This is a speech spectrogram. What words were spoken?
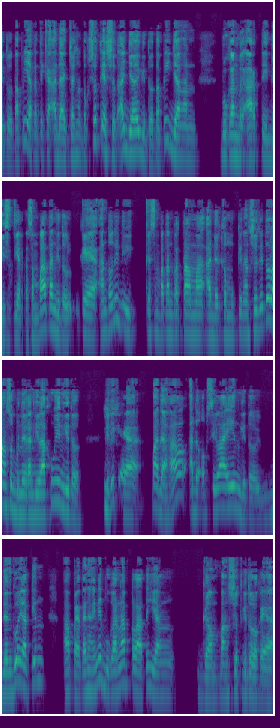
gitu. Tapi ya ketika ada chance untuk shoot ya shoot aja gitu. Tapi jangan bukan berarti di setiap kesempatan gitu. Kayak Anthony di kesempatan pertama ada kemungkinan shoot itu langsung beneran dilakuin gitu. Jadi kayak padahal ada opsi lain gitu. Dan gue yakin apa ya, Ten Hag ini bukanlah pelatih yang gampang shoot gitu loh kayak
